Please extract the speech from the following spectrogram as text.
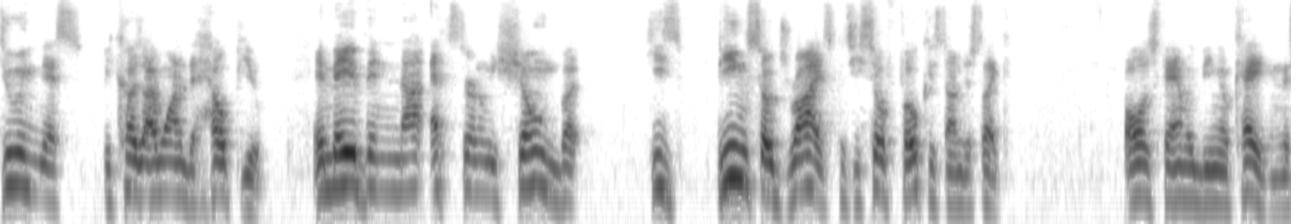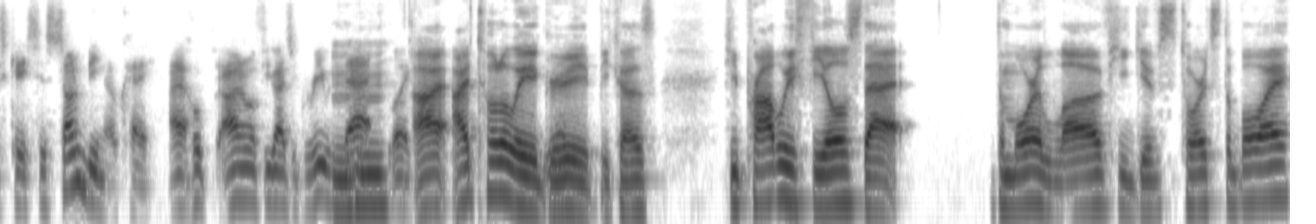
doing this because I wanted to help you it may have been not externally shown, but he's being so dry because he's so focused on just like all his family being okay. In this case, his son being okay. I hope I don't know if you guys agree with mm-hmm. that. Like I, I totally agree yeah. because he probably feels that the more love he gives towards the boy,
